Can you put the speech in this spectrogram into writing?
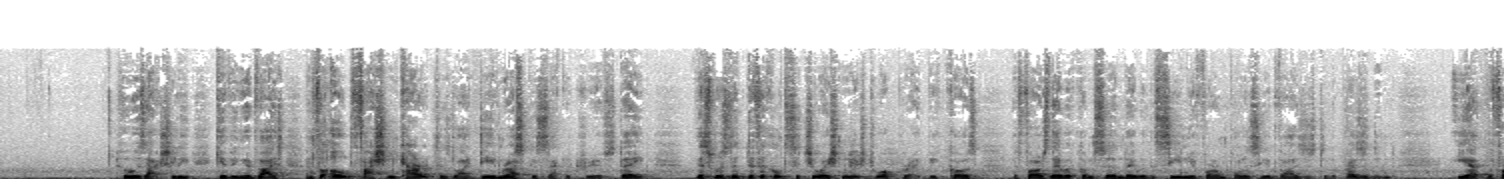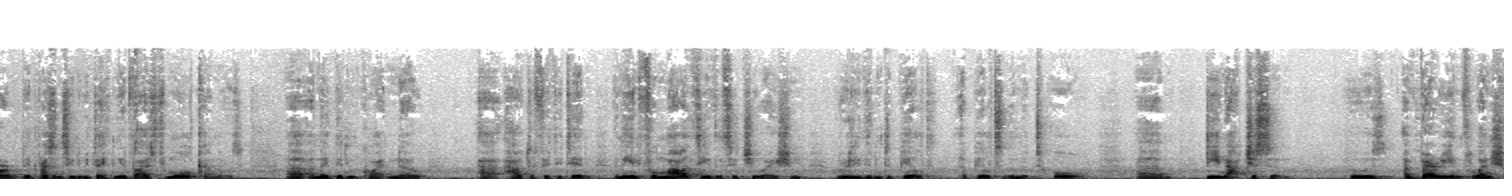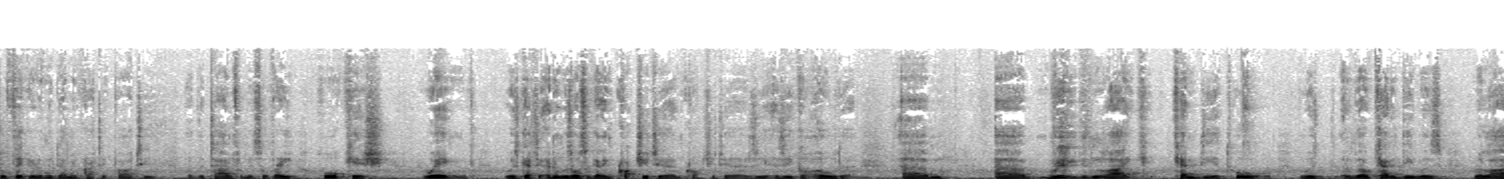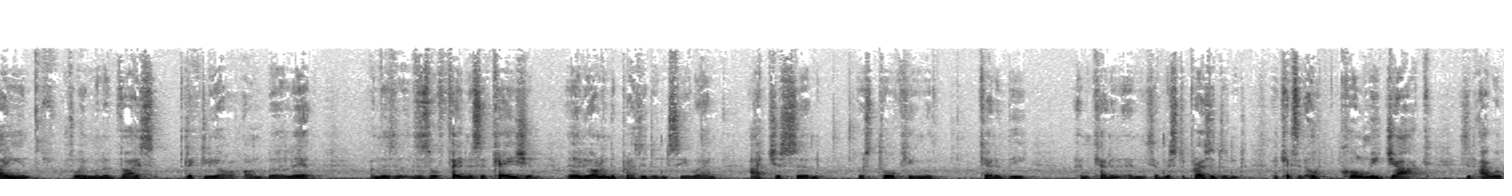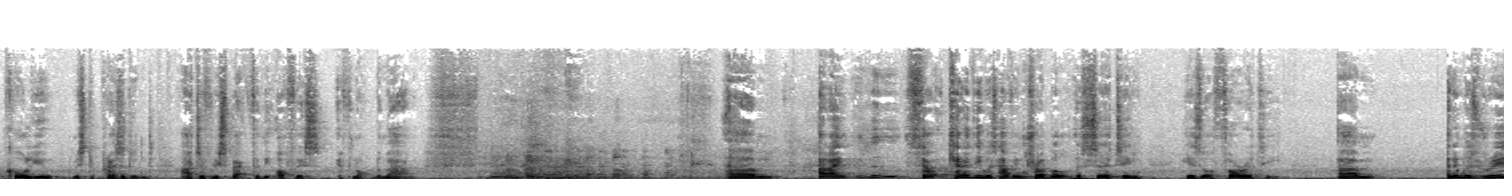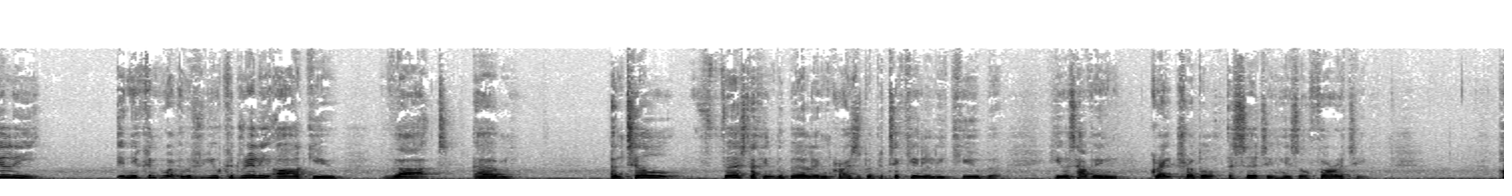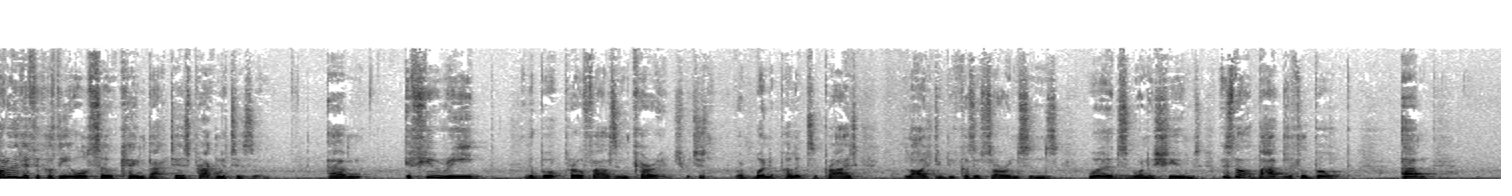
who was actually giving advice. And for old fashioned characters like Dean Rusk as Secretary of State, this was a difficult situation in which to operate because, as far as they were concerned, they were the senior foreign policy advisors to the president. Yet the, foreign, the president seemed to be taking advice from all comers, uh, and they didn't quite know uh, how to fit it in. And the informality of the situation really didn't appeal to, appeal to them at all. Um, Dean Acheson, who was a very influential figure in the Democratic Party at the time from its very hawkish wing, was getting, and was also getting crotchetier and crotchetier as he, as he got older, um, uh, really didn't like Kennedy at all. Was, although Kennedy was relying for him on advice, particularly on, on Berlin. And there's there's a famous occasion early on in the presidency when Acheson was talking with Kennedy, and, Kennedy, and he said, Mr. President, and Kennedy said, Oh, call me Jack. He said, I will call you Mr. President out of respect for the office, if not the man um, and I, so Kennedy was having trouble asserting his authority, um, and it was really, and you can, well, it was, you could really argue that um, until first, I think the Berlin crisis, but particularly Cuba, he was having great trouble asserting his authority. Part of the difficulty also came back to his pragmatism. Um, if you read the book Profiles in Courage, which is won a Pulitzer Prize largely because of Sorensen's words, one assumes, but it's not a bad little book. Um,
